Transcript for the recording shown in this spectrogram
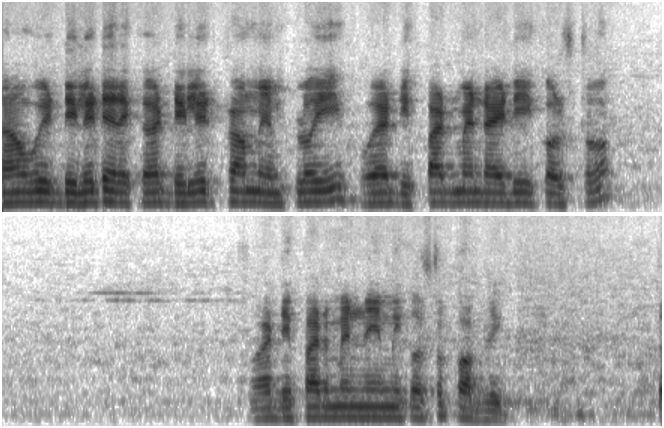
now we delete a record delete from employee where department id equals to where department name equals to public so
